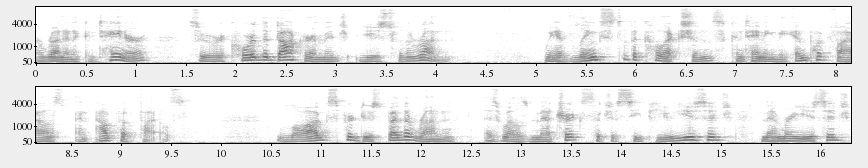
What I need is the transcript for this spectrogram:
are run in a container, so we record the Docker image used for the run. We have links to the collections containing the input files and output files. Logs produced by the run, as well as metrics such as CPU usage, memory usage,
